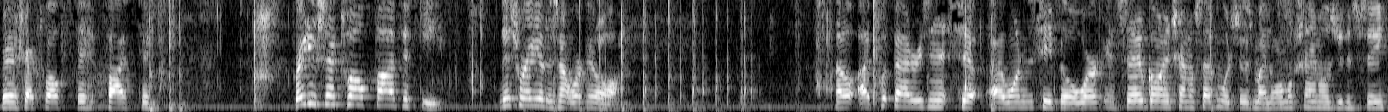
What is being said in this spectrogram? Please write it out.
Radio Shack 12550. Radio Shack 12550. This radio does not work at all. I, put batteries in it, so I wanted to see if it'll work. Instead of going to channel 7, which is my normal channel, as you can see,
